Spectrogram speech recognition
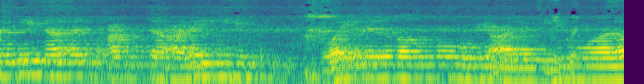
الذين أنعمت عليهم غير المغضوب عليهم ولا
